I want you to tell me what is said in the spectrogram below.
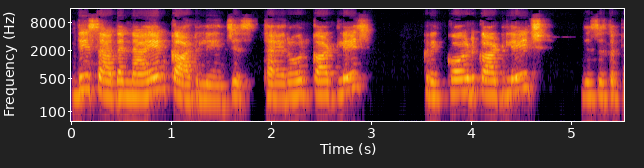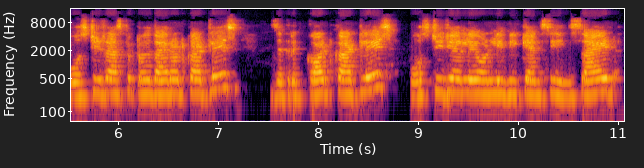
These are the nine cartilages. Thyroid cartilage, cricoid cartilage. This is the posterior aspect of the thyroid cartilage. The cricoid cartilage. Posteriorly only we can see inside.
